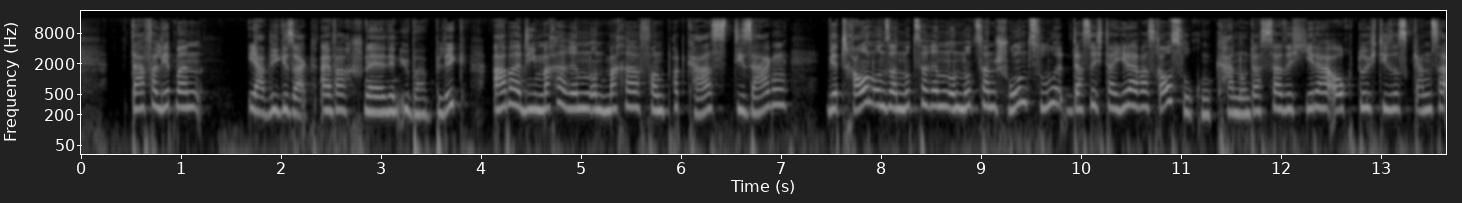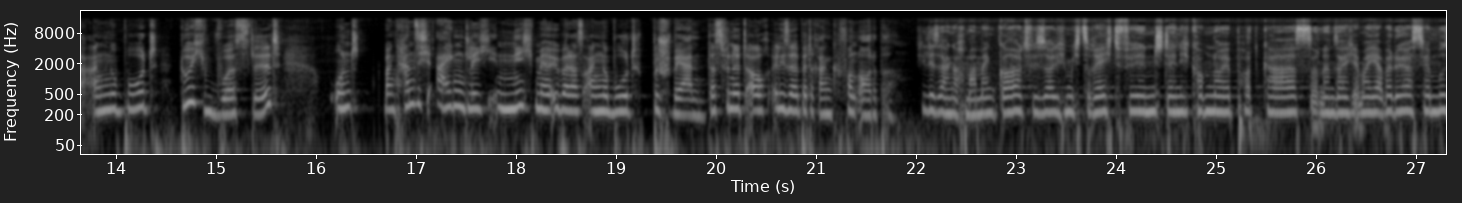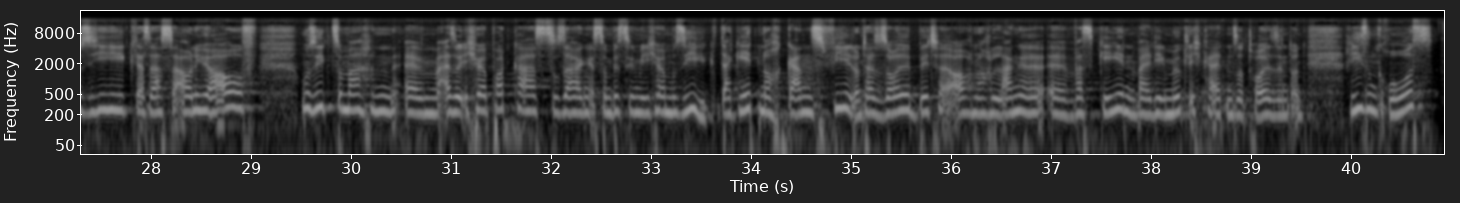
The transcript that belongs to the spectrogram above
Da verliert man ja, wie gesagt, einfach schnell den Überblick. Aber die Macherinnen und Macher von Podcasts, die sagen, wir trauen unseren Nutzerinnen und Nutzern schon zu, dass sich da jeder was raussuchen kann und dass da sich jeder auch durch dieses ganze Angebot durchwurstelt. Und man kann sich eigentlich nicht mehr über das Angebot beschweren. Das findet auch Elisabeth Rank von Audible. Viele sagen auch mal, mein Gott, wie soll ich mich zurechtfinden? Ständig kommen neue Podcasts. Und dann sage ich immer, ja, aber du hörst ja Musik. Da sagst du auch nicht, hör auf, Musik zu machen. Ähm, also ich höre Podcasts zu sagen, ist so ein bisschen wie ich höre Musik. Da geht noch ganz viel und da soll bitte auch noch lange äh, was gehen, weil die Möglichkeiten so toll sind und riesengroß.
